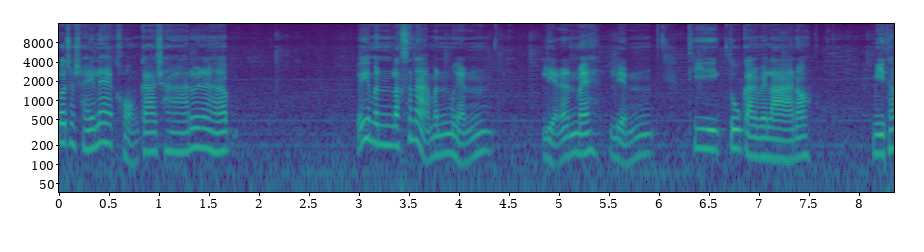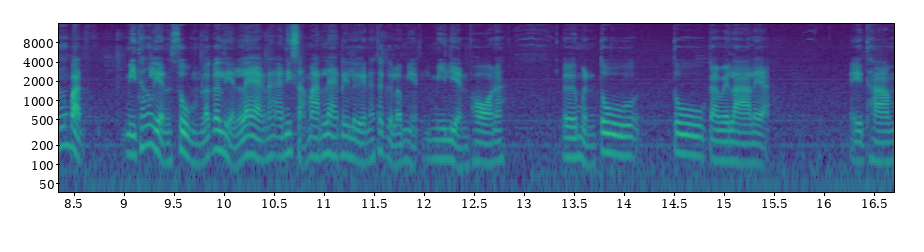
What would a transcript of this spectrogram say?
ก็จะใช้แลกของกาชาด้วยนะครับเอ้ย มันลักษณะมันเหมือนเหรียญนั้นไหมเหรียญที่ตู้การเวลาเนาะ มีทั้งบัตร มีทั้งเหรียญสุ่มแล้วก็เหรียญแรกนะ อันนี้สามารถแลกได้เลยนะ ถ้าเกิดเรามีมีเหรียญพอนะ เออ เหมือนตู้ตู้การเวลาเลยอะไอ้ time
